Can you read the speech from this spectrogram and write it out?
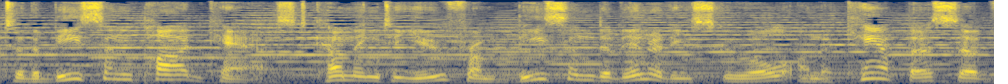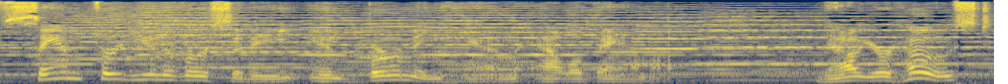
to the Beeson Podcast, coming to you from Beeson Divinity School on the campus of Samford University in Birmingham, Alabama. Now, your host,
